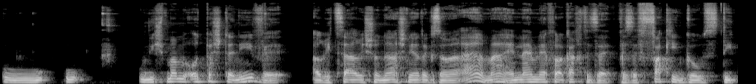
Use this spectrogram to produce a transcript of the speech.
הוא, הוא, הוא נשמע מאוד פשטני הריצה הראשונה השנייה אתה אומר אה מה אין להם לאיפה לקחת את זה. וזה fucking גו סטיפ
